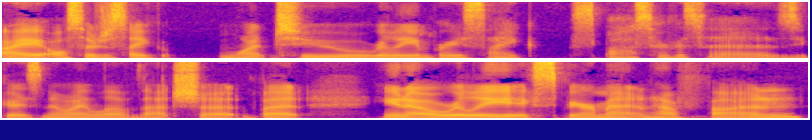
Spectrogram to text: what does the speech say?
I also just like want to really embrace like spa services. You guys know I love that shit, but you know, really experiment and have fun.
